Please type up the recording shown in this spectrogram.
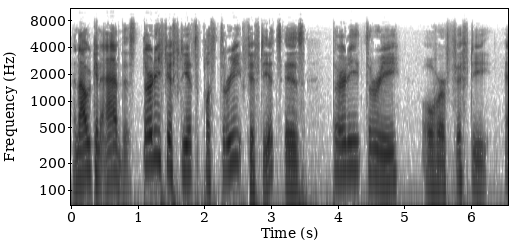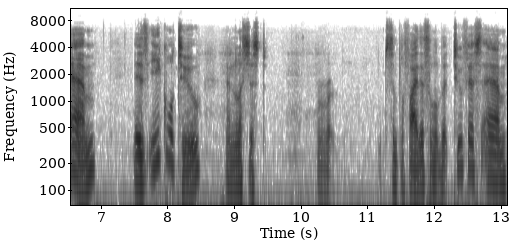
And now we can add this. 30 fiftieths plus 3 fiftieths is 33 over 50m is equal to, and let's just simplify this a little bit, 2 fifths m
